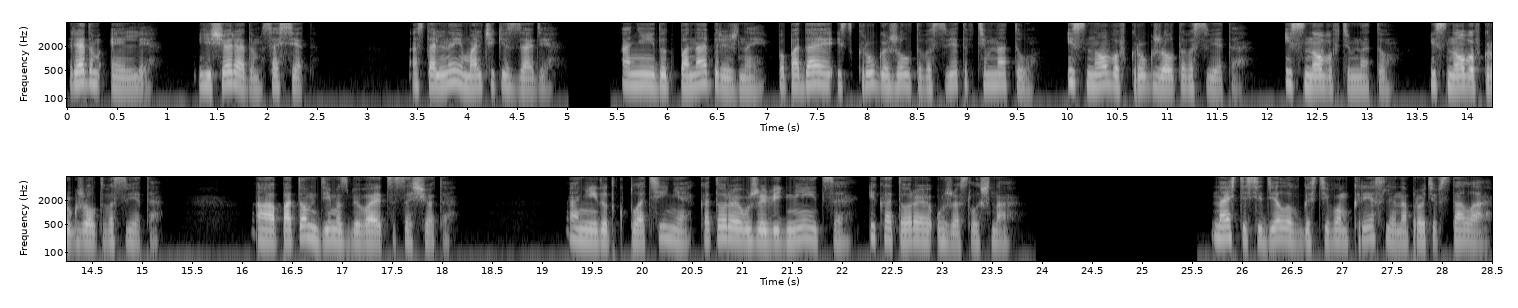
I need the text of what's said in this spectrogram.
рядом Элли, еще рядом сосед. Остальные мальчики сзади. Они идут по набережной, попадая из круга желтого света в темноту, и снова в круг желтого света, и снова в темноту, и снова в круг желтого света. А потом Дима сбивается со счета. Они идут к плотине, которая уже виднеется и которая уже слышна. Настя сидела в гостевом кресле напротив стола,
